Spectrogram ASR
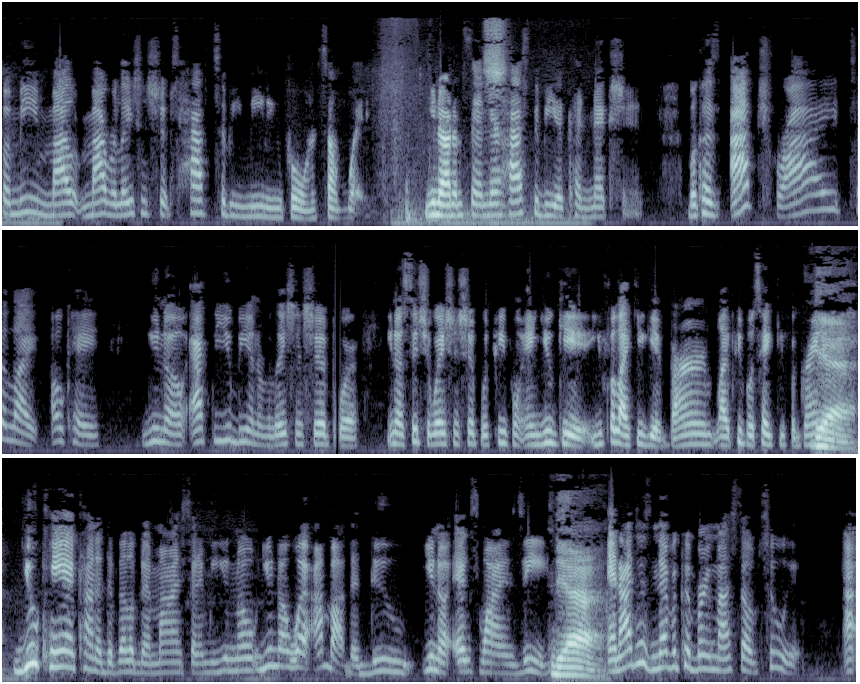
for me my my relationships have to be meaningful in some way. You know what I'm saying? There has to be a connection because I've tried to like okay, you know, after you be in a relationship or you know situationship with people and you get you feel like you get burned, like people take you for granted. Yeah. You can kind of develop that mindset. I mean, you know, you know what? I'm about to do, you know, X, Y, and Z. Yeah. And I just never could bring myself to it. I,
